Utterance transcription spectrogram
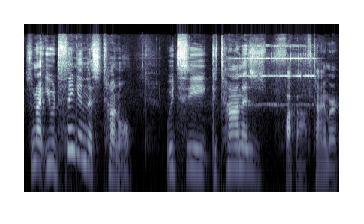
So now, you would think in this tunnel, we'd see Katana's fuck-off timer.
